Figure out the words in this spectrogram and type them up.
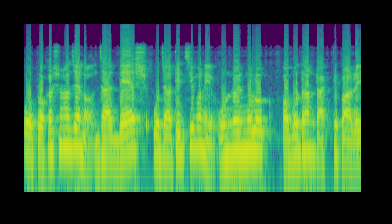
ও প্রকাশনা যেন যা দেশ ও জাতির জীবনে উন্নয়নমূলক অবদান রাখতে পারে।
